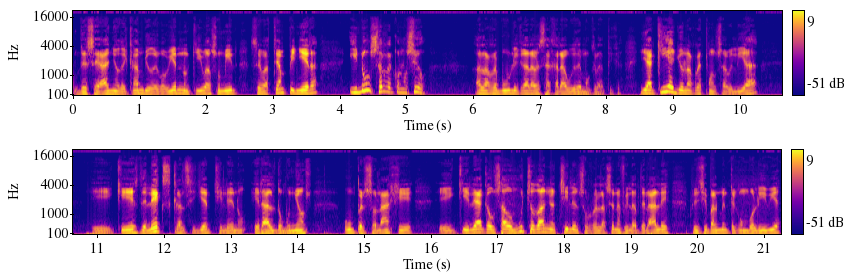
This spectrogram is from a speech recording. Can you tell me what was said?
de ese año de cambio de gobierno que iba a asumir Sebastián Piñera y no se reconoció a la República Árabe Saharaui Democrática. Y aquí hay una responsabilidad eh, que es del ex canciller chileno Heraldo Muñoz, un personaje eh, que le ha causado mucho daño a Chile en sus relaciones bilaterales, principalmente con Bolivia,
